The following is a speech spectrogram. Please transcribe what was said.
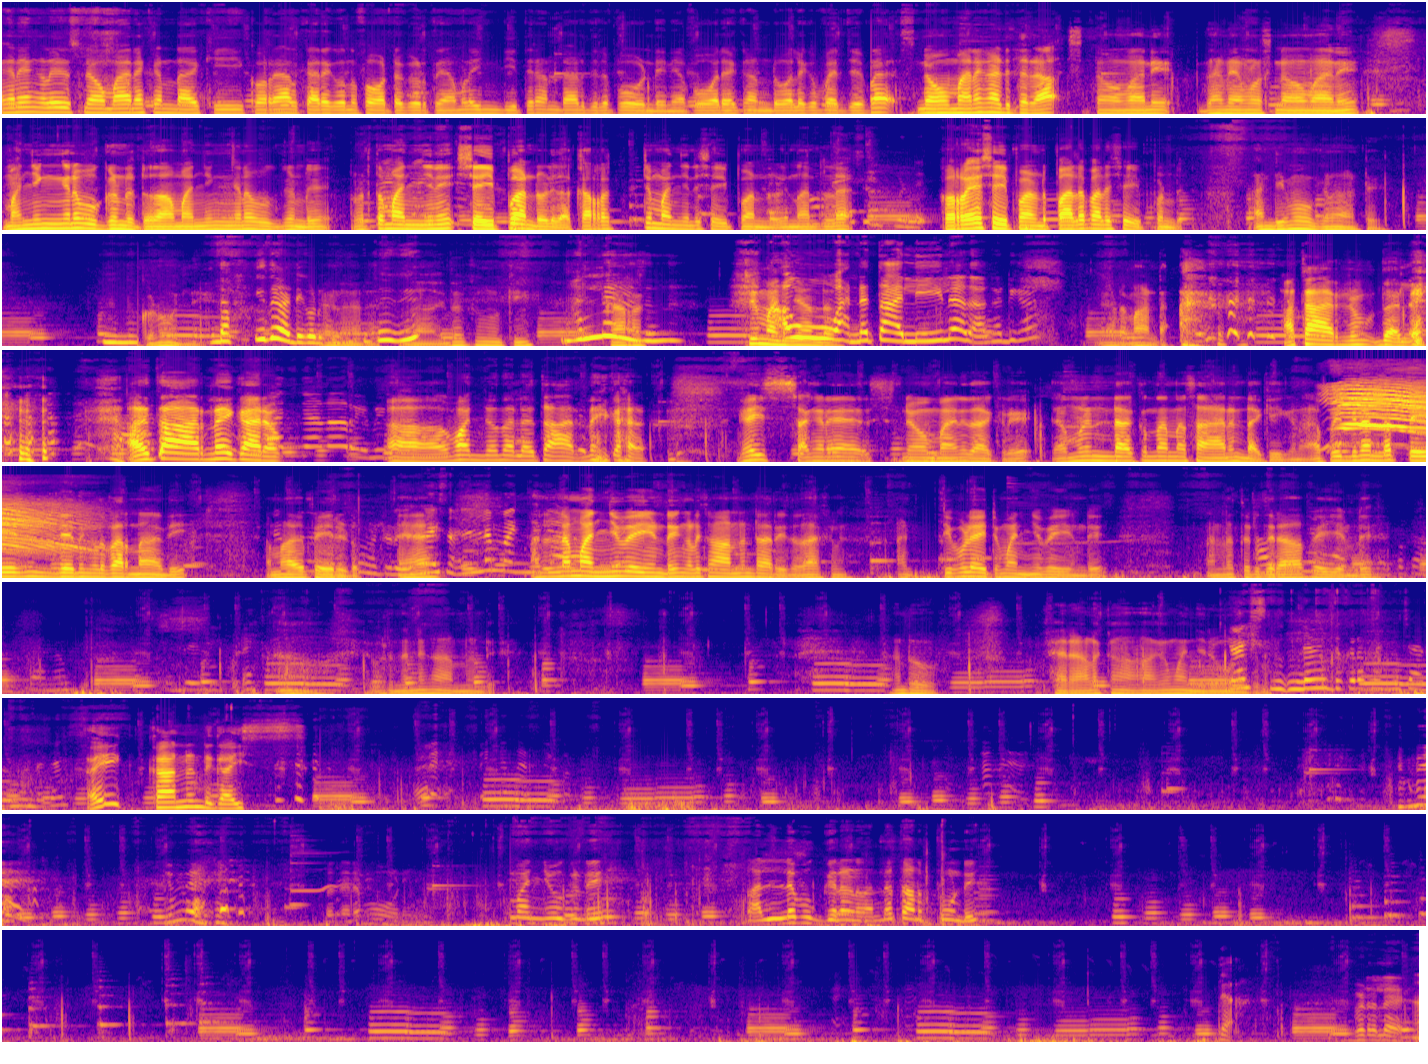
അങ്ങനെ ഞങ്ങൾ സ്നോമാനൊക്കെ ഉണ്ടാക്കി കുറെ ആൾക്കാരൊക്കെ ഒന്ന് ഫോട്ടോ ഒക്കെ എടുത്ത്. നമ്മൾ ഇന്ത്യത്തെ രണ്ടാളത്തിൽ പോകണ്ടേനി. അപ്പൊ ഓലെ കണ്ടു ഓലൊക്കെ പരിചയം. സ്നോമാനെ കാട്ടിത്തരാ. സ്നോമാന് ഇതാണ് നമ്മളെ സ്നോമാന് മഞ്ഞിങ്ങനെ ബുക്കുണ്ട് കേട്ടോ ആ മഞ്ഞിങ്ങനെ ബുക്കുണ്ട് ഇവിടുത്തെ മഞ്ഞിന് ഷേപ്പ് കണ്ടോളി ഇതാ? കറക്റ്റ് മഞ്ഞിന്റെ ഷേപ്പ് കണ്ടോളി നല്ല കൊറേ ഷേപ്പാണ് പല പല ഷേപ്പ് ഉണ്ട്. അണ്ടിമ ബുക്കണ കാട്ട്. ഇത് ഇതൊക്കെ നോക്കി. കറക്റ്റ് എന്റെ കട്ടിക്ക എടാ വേണ്ട ആ താരനും ഇതല്ലേ? അത് താരനേക്കാരം ആ മഞ്ഞൊന്നല്ല താരനേക്കാരം ഗൈസ് അങ്ങനെ സ്നോമാൻ ഇതാക്കൽ. നമ്മൾ ഉണ്ടാക്കുന്ന പറഞ്ഞ സാധനം ഉണ്ടാക്കിയിരിക്കണം അപ്പൊ ഇതിനെന്താ പേരില്ലേ നിങ്ങൾ പറഞ്ഞാൽ മതി. നമ്മളത് പേരിടും. ഏ? നല്ല മഞ്ഞ് പെയ്യുണ്ട് നിങ്ങൾ കാണുന്നുണ്ട് അറിയില്ല. ഇതാക്കണ്. അടിപൊളിയായിട്ട് മഞ്ഞ് പെയ്യുണ്ട് നല്ല തുരുതുരാ പെയ്യുണ്ട് ആ ഇവിടെ തന്നെ കാണുന്നുണ്ട്. കണ്ടോ ഫെരാളൊക്കെ ആകെ മഞ്ഞ ഏയ് കാണുന്നുണ്ട് ഗൈസ് മഞ്ഞ് നോക്കുന്നുണ്ട് നല്ല പുകലാണ് നല്ല തണുപ്പുണ്ട്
